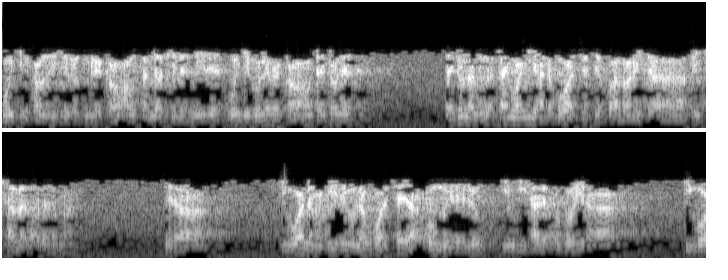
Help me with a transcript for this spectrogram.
ဝန်းကျင်ကောင်းနေခြင်းလို့သူလည်းကောင်းအောင်ဆံပြဖြစ်နေနေတဲ့ဝန်းကျင်ကိုလည်းပဲကောင်းအောင်တိုက်တွန်းတယ်။တိုက်တွန်းတာဒီအတိုင်းဝိုင်းကြီးရတယ်ဘဝဆက်ဆက်ပါသွားလိုက်တာသိချမ်းသာတာပဲဒီမှာ။ဒါ ဒီဘဝနဲ့မပြီးသေးဘူးနောက်ဘဝဆက်ရအောင်မယ်လို့ယုံကြည်ထားတဲ့ပုဂ္ဂိုလ်တွေဟာဒီဘဝ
